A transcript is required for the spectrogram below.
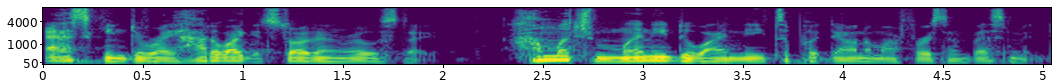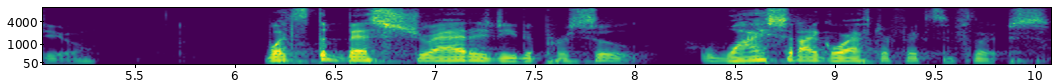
asking, DeRay, how do I get started in real estate? How much money do I need to put down on my first investment deal? What's the best strategy to pursue? Why should I go after fix and flips?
